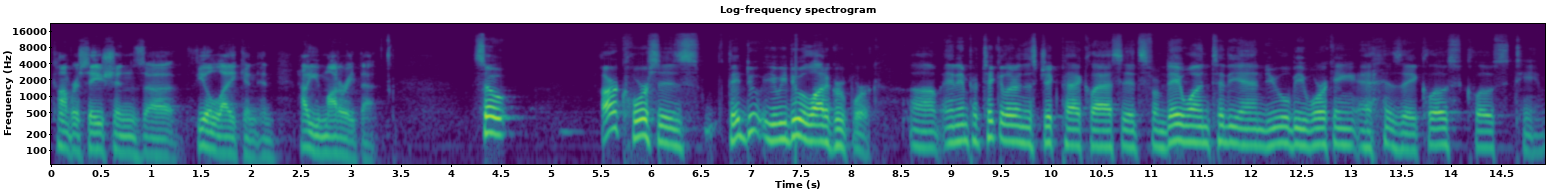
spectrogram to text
conversations uh, feel like and, and how you moderate that? So, our courses, they do, we do a lot of group work. Um, and in particular, in this JICPAC class, it's from day one to the end, you will be working as a close, close team.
